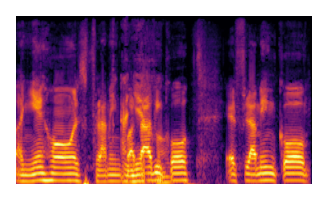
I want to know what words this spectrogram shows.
añejo, el flamenco atávico el flamenco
